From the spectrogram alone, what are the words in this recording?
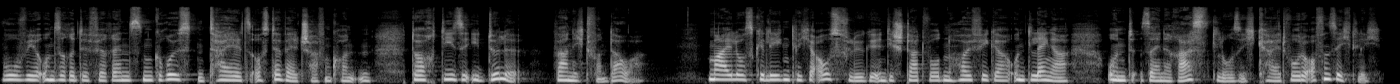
wo wir unsere Differenzen größtenteils aus der Welt schaffen konnten, doch diese Idylle war nicht von Dauer. Milos gelegentliche Ausflüge in die Stadt wurden häufiger und länger, und seine Rastlosigkeit wurde offensichtlich.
